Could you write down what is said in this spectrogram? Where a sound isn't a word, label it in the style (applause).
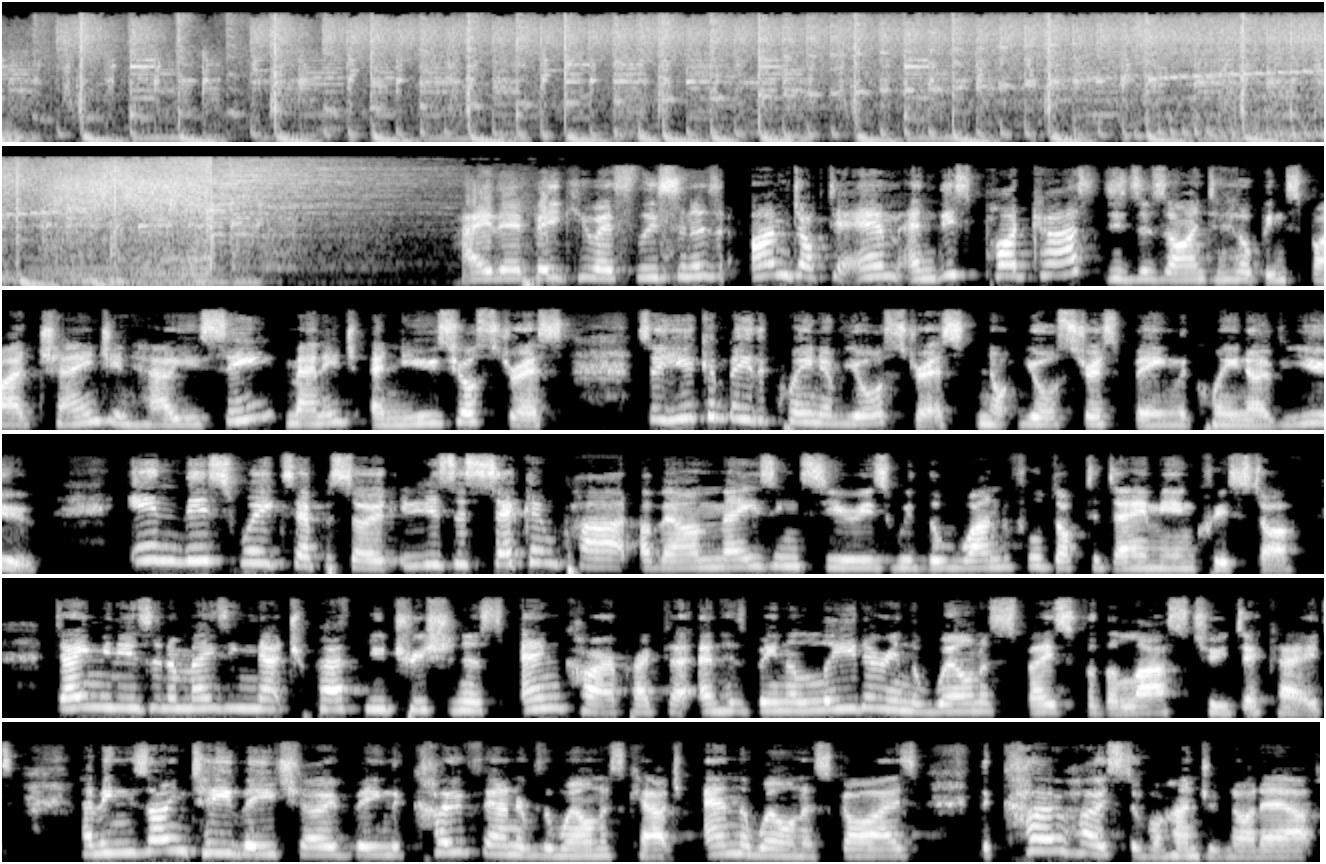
Hey there, BQS listeners. I'm Dr. M, and this podcast is designed to help inspire change in how you see, manage, and use your stress so you can be the queen of your stress, not your stress being the queen over you. In this week's episode, it is the second part of our amazing series with the wonderful Dr. Damian Kristof. Damian is an amazing naturopath, nutritionist, and chiropractor and has been a leader in the wellness space for the last two decades. Having his own TV show, being the co founder of the Wellness Couch and the Wellness Guys, the co host of 100 Not Out.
